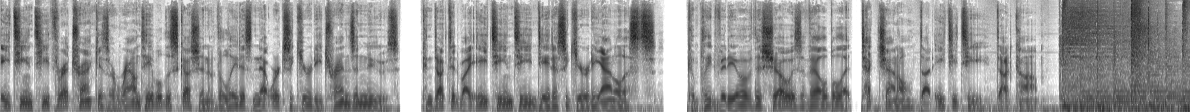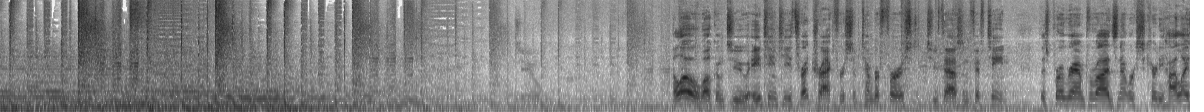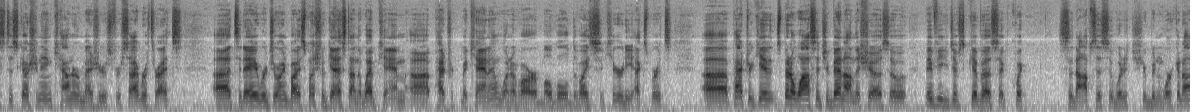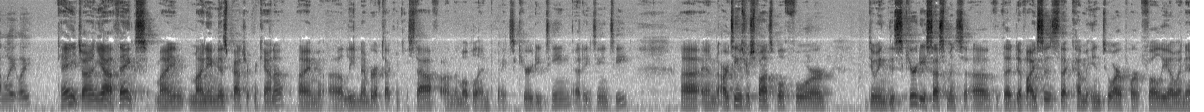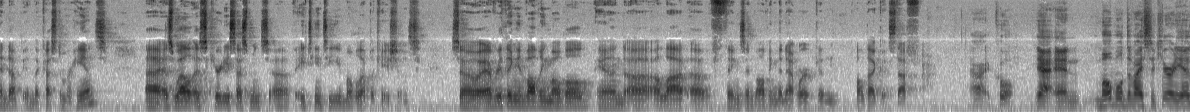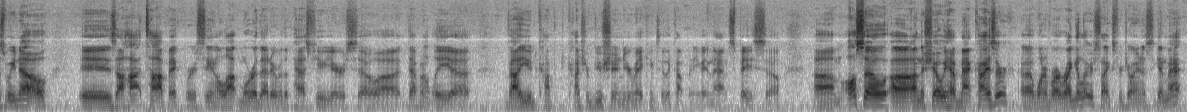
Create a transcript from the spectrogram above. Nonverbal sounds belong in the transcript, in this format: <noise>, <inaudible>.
AT&T ThreatTraq is a roundtable discussion of the latest network security trends and news, conducted by AT&T data security analysts. Complete video of this show is available at techchannel.att.com. Hello, welcome to AT&T ThreatTraq for September 1st, 2015. This program provides network security highlights, discussion, and countermeasures for cyber threats. Uh, today, we're joined by a special guest on the webcam, uh, Patrick McCanna, one of our mobile device security experts. Uh, Patrick, it's been a while since you've been on the show, so maybe you could just give us a quick synopsis of what you've been working on lately. Hey, John. Yeah, thanks. My, my name is Patrick McCanna. I'm a lead member of technical staff on the mobile endpoint security team at AT&T. Uh, and our team is responsible for doing the security assessments of the devices that come into our portfolio and end up in the customer hands, uh, as well as security assessments of AT&T mobile applications. So everything involving mobile and uh, a lot of things involving the network and all that good stuff. All right, cool. Yeah, and mobile device security, as we know, is a hot topic. We're seeing a lot more of that over the past few years. So uh, definitely a valued comp- contribution you're making to the company in that space. So um, also uh, on the show we have Matt Kaiser, uh, one of our regulars. Thanks for joining us again, Matt.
